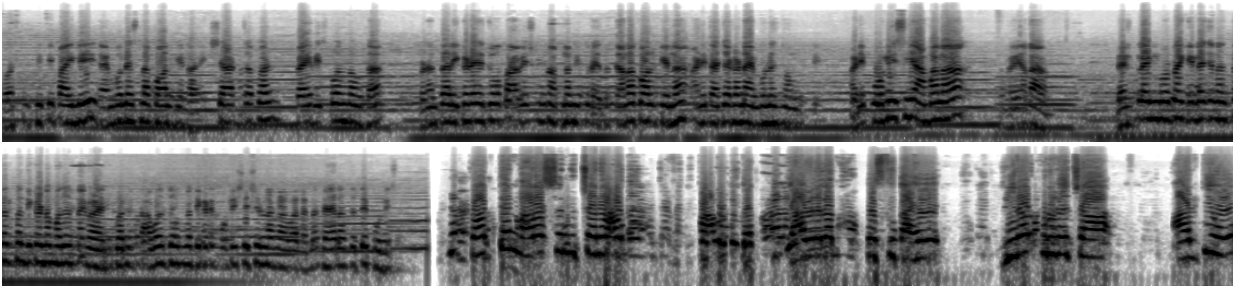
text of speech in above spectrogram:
वस्तुस्थिती पाहिली? अँब्युलन्सला कॉल केला. एकशे आठचा पण काही रिस्पॉन्स नव्हता. पण नंतर इकडे जो भावेश म्हणून आपला मित्र आहे तर त्याला कॉल केला आणि त्याच्याकडनं अँब्युलन्स नव्हती आणि पोलीस ही आम्हाला याला हेल्पलाईन मोठा केल्याच्यानंतर पण तिकडनं मदत नाही मिळाली. पण आवाज जाऊन मग तिकडे पोलीस स्टेशनला लावा लागला. त्यानंतर ते police top ten Maharashtra news channel यावेळेला मी उपस्थित आहे. विरार पूर्वेच्या आरटीओ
